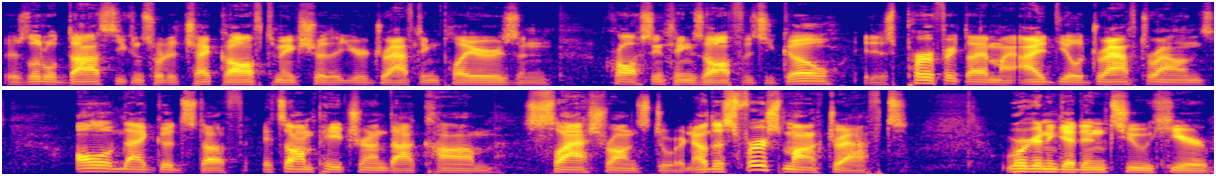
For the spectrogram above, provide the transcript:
There's little dots you can sort of check off to make sure that you're drafting players and crossing things off as you go. It is perfect. I have my ideal draft rounds, all of that good stuff. It's on patreon.com slash Ron Stewart. Now, this first mock draft we're going to get into here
